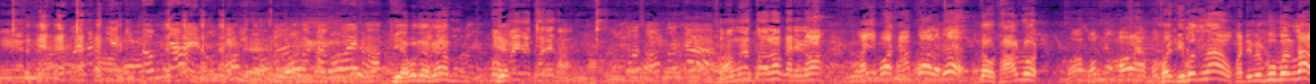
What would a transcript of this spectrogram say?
แมนไว้มันเกียร์กี่ต้มย่าให้ลูกเกียร์กี่ต้มลูกมาทำด้วยหรอกเกี่ยวมันกับข้ามบอกเกี่ยวไม่ก็เท่าไรก่อนตัวสองหมื่นจ้าสองเงินต่อรองกันเนาะไอ้พ่อถามต่อเลยเด้อเจ้าถามรถพอผมจะเอาละผมคอยตีเบิ้งเล่าคอยตีเป็นผู้เบิ้งเล่า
